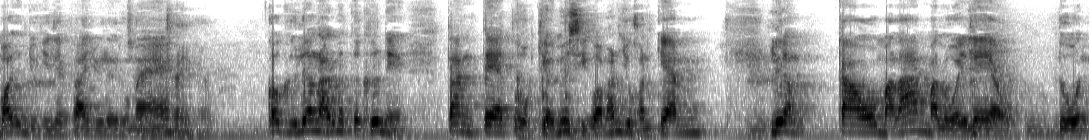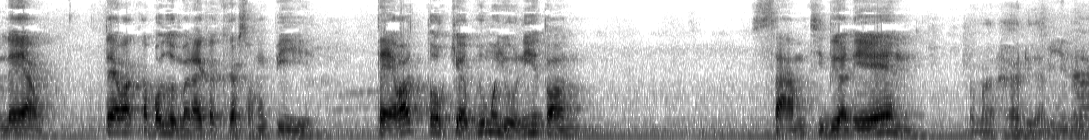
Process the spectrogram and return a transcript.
บอสยังอยู่กินเซนไฟอยู่เลยถูกไหมใช่ใช่ครับ ก็คือเรื่องราวที่มันเกิดขึ้นเนี่ยตั้งแต่ตัวเกี่ยวมิวสิกว่ามันอยู่ขอนแก่นเรื่องเกามาล่างมาลอยแล้วโดนแล้ว แต่ว่ากับบโดนมาได้ก็เกือบสองปี แต่ว่าตัวเกี่ยวเพิ่งมาอยู่นี่ตอนสามสี่เดือนเอง ประมาณห้าเดือนมีนา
